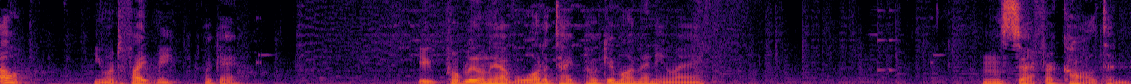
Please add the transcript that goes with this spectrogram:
Oh, you want to fight me? Okay. You probably only have water-type Pokemon anyway. Mm, Surfer Carlton.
